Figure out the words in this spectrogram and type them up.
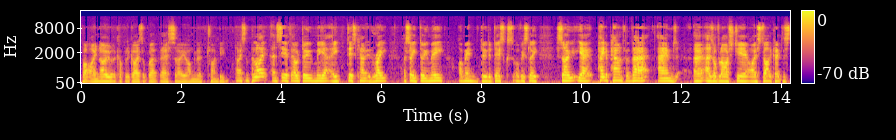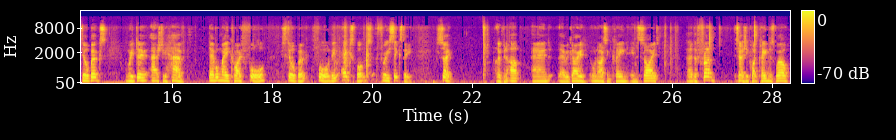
but I know a couple of guys that work there, so I'm going to try and be nice and polite and see if they'll do me at a discounted rate. I say do me, I mean do the discs obviously. So yeah, paid a pound for that, and uh, as of last year, I started collecting steelbooks, and we do actually have Devil May Cry 4 steelbook for the Xbox 360. So open it up and there we go, all nice and clean inside. Uh, the front is actually quite clean as well.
